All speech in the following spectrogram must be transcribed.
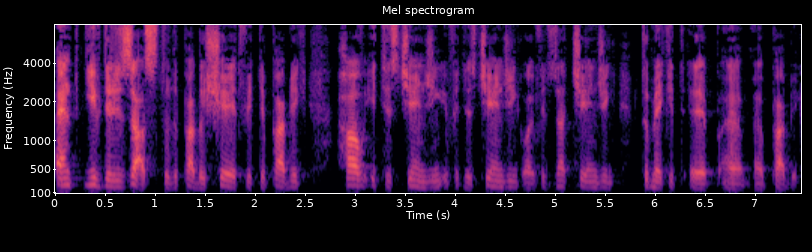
and give the results to the public, share it with the public, how it is changing, if it is changing or if it's not changing, to make it uh, uh, uh public.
